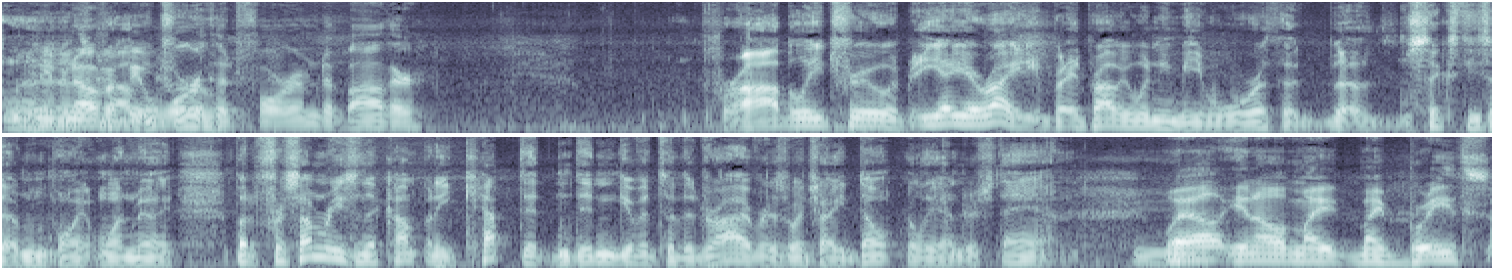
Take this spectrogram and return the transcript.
I don't even know if it'd be probably worth it for him to bother. Probably true. Yeah, you're right. It probably wouldn't even be worth a, uh, 67.1 million. But for some reason, the company kept it and didn't give it to the drivers, which I don't really understand. Well, you know, my my brief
